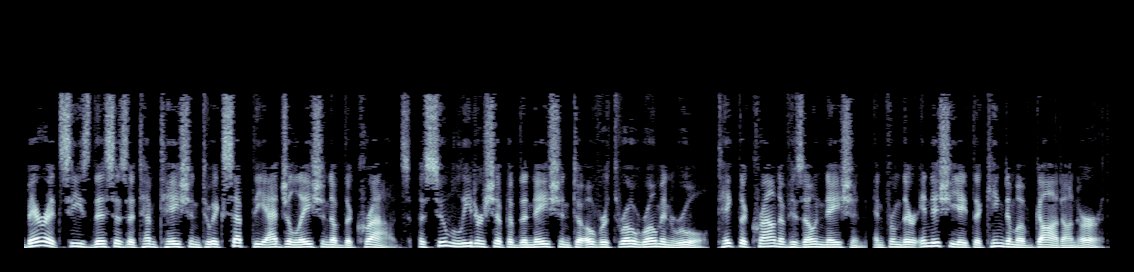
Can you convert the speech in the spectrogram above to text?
Barrett sees this as a temptation to accept the adulation of the crowds, assume leadership of the nation to overthrow Roman rule, take the crown of his own nation, and from there initiate the kingdom of God on earth.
